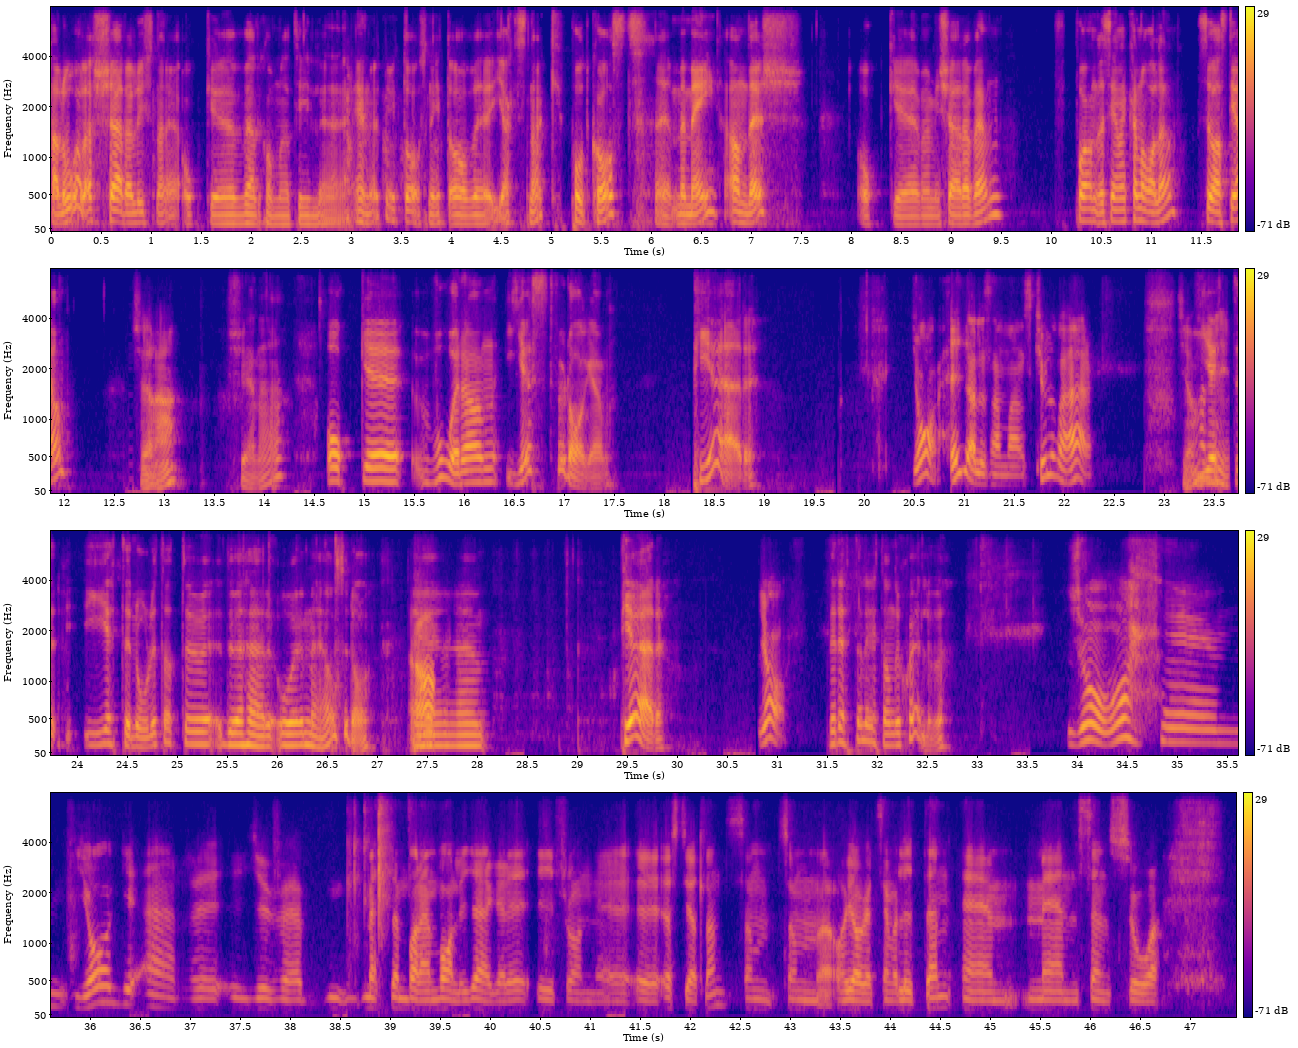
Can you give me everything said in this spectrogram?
Hallå alla kära lyssnare och eh, välkomna till eh, ännu ett nytt avsnitt av eh, Jaktsnack podcast med mig, Anders, och med min kära vän på andra sidan kanalen, Sebastian. Tjena! Tjena! Och eh, våran gäst för dagen, Pierre. Ja, hej allesammans! Kul att vara här. Jätte, jätteroligt att du, du är här och är med oss idag. Ja. Eh, Pierre. Ja. Berätta lite om dig själv. Ja, eh, jag är ju eh, mest bara en vanlig jägare ifrån eh, Östergötland som, som har jagat sedan jag var liten. Eh, men sen så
